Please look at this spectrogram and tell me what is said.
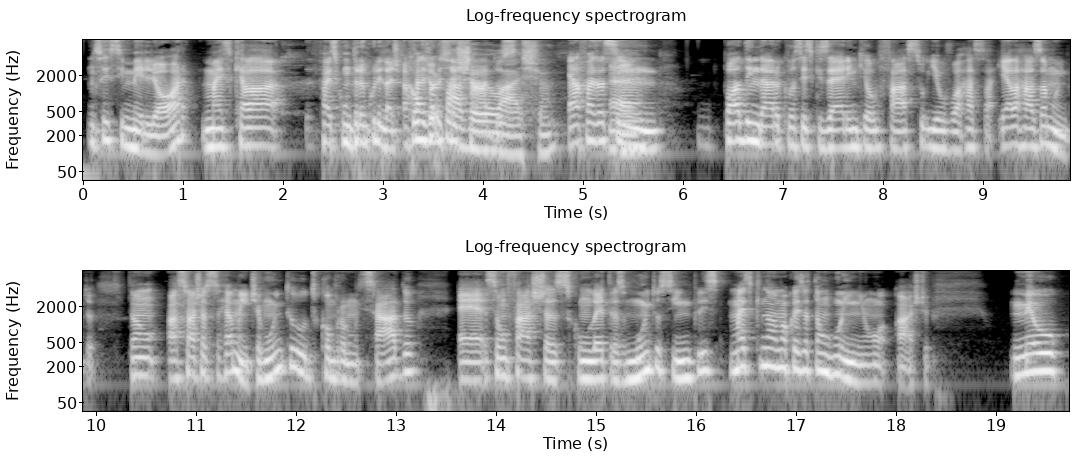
não sei se melhor, mas que ela faz com tranquilidade. Ela faz de olhos fechados. eu acho. Ela faz assim: podem dar o que vocês quiserem, que eu faço e eu vou arrasar. E ela arrasa muito. Então, as faixas realmente é muito descompromissado. é, são faixas com letras muito simples, mas que não é uma coisa tão ruim, eu acho. Meu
